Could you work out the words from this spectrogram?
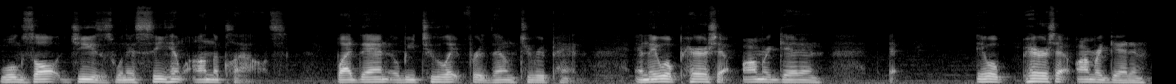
will exalt Jesus when they see him on the clouds. By then, it will be too late for them to repent, and they will perish at Armageddon. It will perish at Armageddon,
